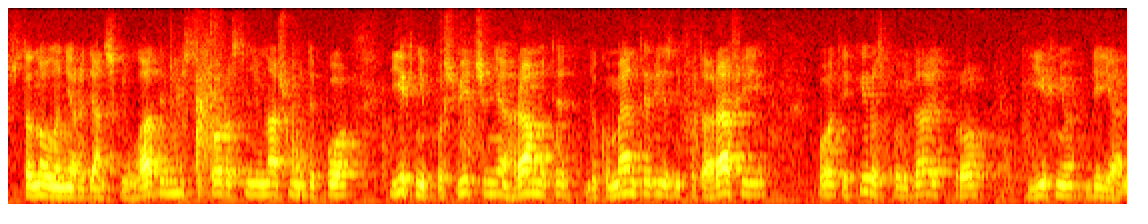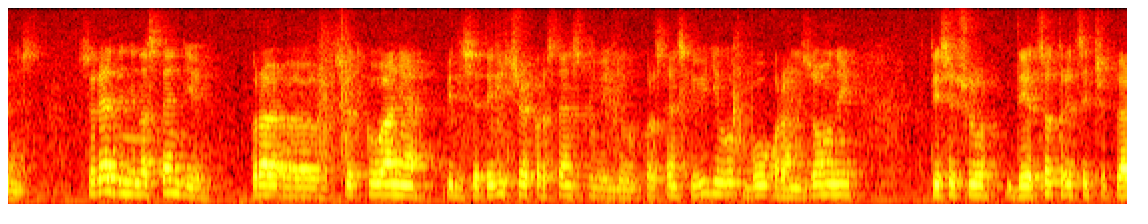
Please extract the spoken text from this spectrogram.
в встановленні радянської влади в місті Коростені в нашому депо, їхні посвідчення, грамоти, документи різні, фотографії, от, які розповідають про їхню діяльність. Всередині на стенді про е, святкування 50-річчя Коростенського відділу. Коростенський відділок був організований в 1934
